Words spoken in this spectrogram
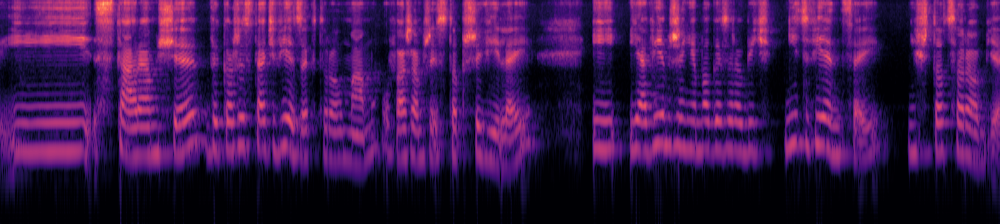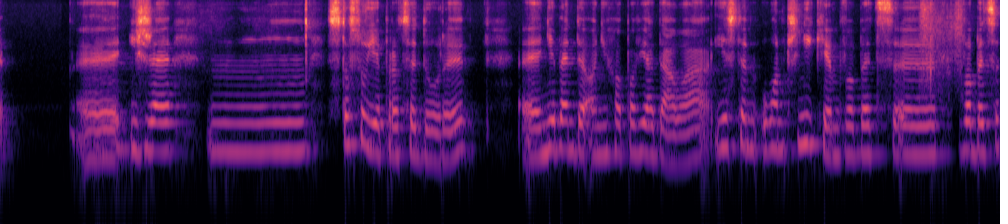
i staram się wykorzystać wiedzę, którą mam. Uważam, że jest to przywilej. I ja wiem, że nie mogę zrobić nic więcej niż to, co robię. Yy, I że mm, stosuję procedury, nie będę o nich opowiadała. Jestem łącznikiem wobec, e, wobec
